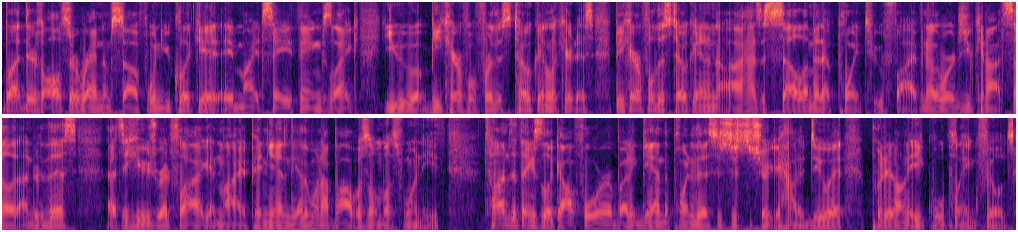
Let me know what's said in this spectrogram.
But there's also random stuff. When you click it, it might say things like, "You be careful for this token." Look here it is. Be careful. This token uh, has a sell limit of 0.25. In other words, you cannot sell it under this. That's a huge red flag in my opinion. The other one I bought was almost one ETH tons of things to look out for. But again, the point of this is just to show you how to do it, put it on equal playing fields.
